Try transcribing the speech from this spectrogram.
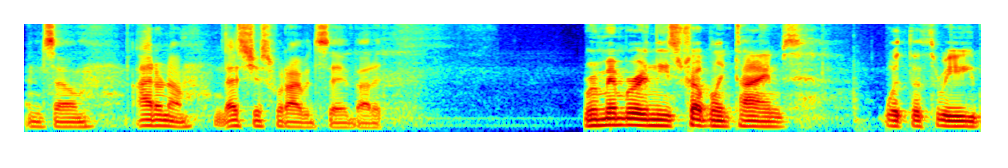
And so i don't know. That's just what i would say about it. Remember in these troubling times with the three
